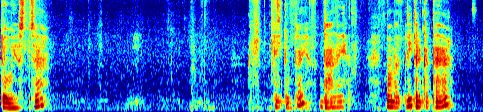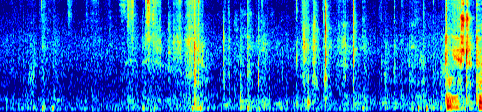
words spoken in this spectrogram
Tu jest C. I tutaj dalej mamy literkę P. Tu jeszcze tu.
